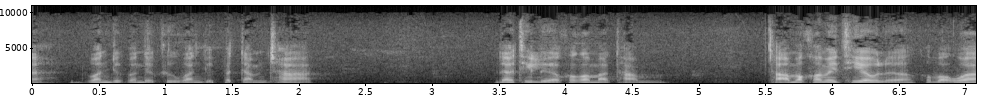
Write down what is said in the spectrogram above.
นะ วันหยุดวันเดียวคือวันหยุดประจำชาติ แล้วที่เหลือเขาก็มาทำถามว่าเขาไม่เที่ยวเหรอเขาบอกว่า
